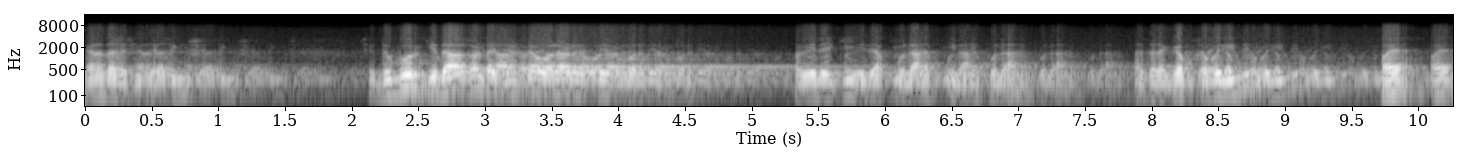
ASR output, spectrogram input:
کنه دغه شي ته ټینګ شي چې دبر کې دا غټه جنډه ولاړه ته په برته او ویل کېږي دا فلان ابن فلان سره غب خبرې نه وایا وایا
